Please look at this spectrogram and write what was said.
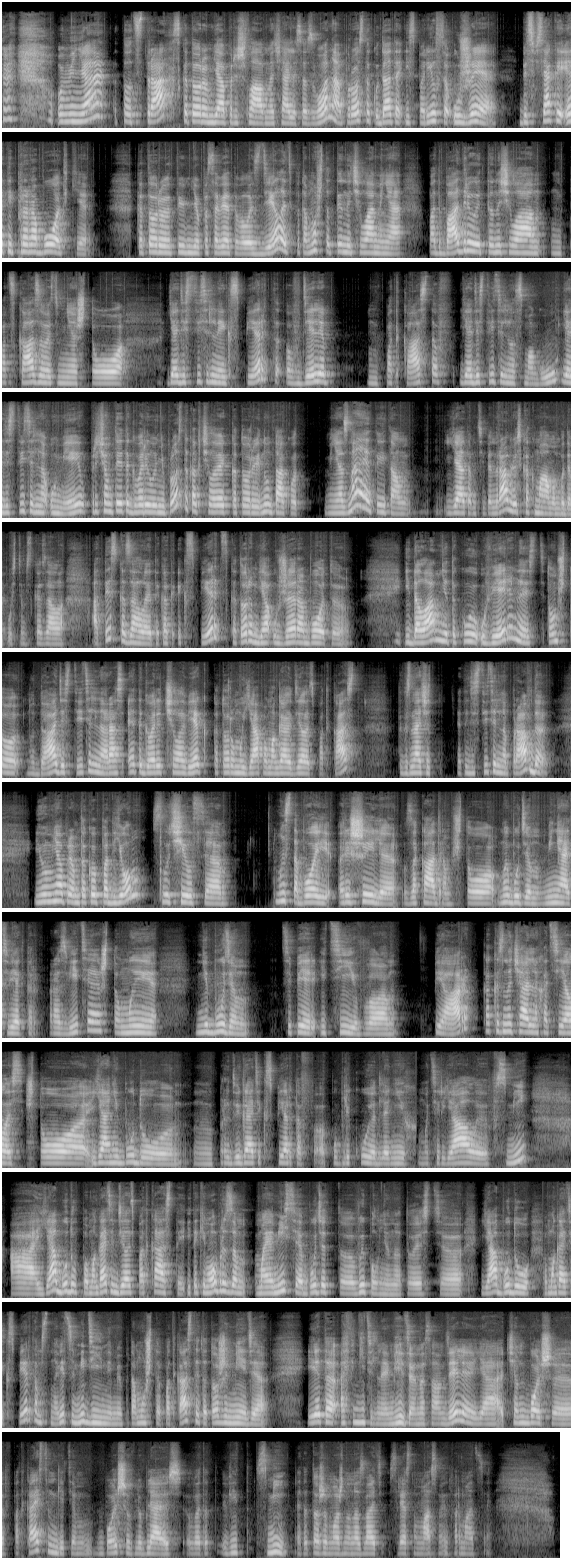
У меня тот страх, с которым я пришла в начале созвона, просто куда-то испарился уже, без всякой этой проработки, которую ты мне посоветовала сделать, потому что ты начала меня подбадривать, ты начала подсказывать мне, что я действительно эксперт в деле подкастов, я действительно смогу, я действительно умею. Причем ты это говорила не просто как человек, который, ну так вот, меня знает и там я там тебе нравлюсь, как мама бы, допустим, сказала, а ты сказала это как эксперт, с которым я уже работаю. И дала мне такую уверенность в том, что, ну да, действительно, раз это говорит человек, которому я помогаю делать подкаст, так значит, это действительно правда. И у меня прям такой подъем случился. Мы с тобой решили за кадром, что мы будем менять вектор развития, что мы не будем теперь идти в пиар, как изначально хотелось, что я не буду продвигать экспертов, публикуя для них материалы в СМИ, а я буду помогать им делать подкасты. И таким образом моя миссия будет э, выполнена. То есть э, я буду помогать экспертам становиться медийными, потому что подкасты это тоже медиа. И это офигительная медиа на самом деле. Я чем больше в подкастинге, тем больше влюбляюсь в этот вид СМИ. Это тоже можно назвать средством массовой информации.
